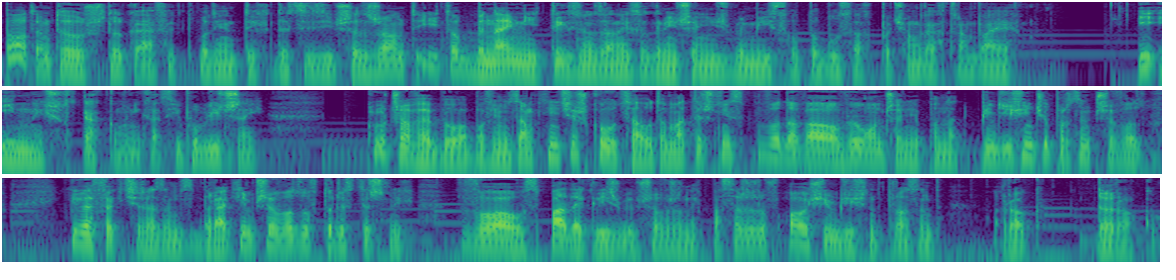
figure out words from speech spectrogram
potem to już tylko efekt podjętych decyzji przez rząd i to bynajmniej tych związanych z ograniczeniem liczby miejsc w autobusach, pociągach, tramwajach i innych środkach komunikacji publicznej. Kluczowe było bowiem zamknięcie szkół, co automatycznie spowodowało wyłączenie ponad 50% przewozów i w efekcie razem z brakiem przewozów turystycznych wywołało spadek liczby przewożonych pasażerów o 80% rok do roku.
